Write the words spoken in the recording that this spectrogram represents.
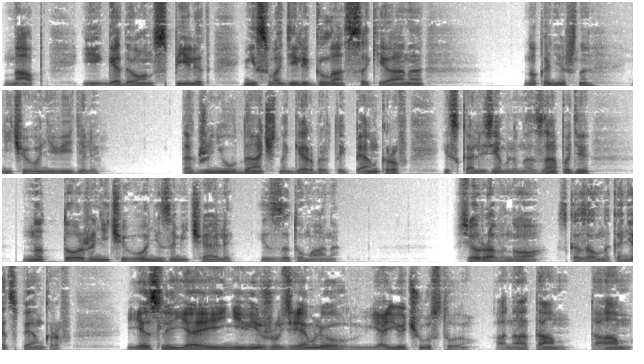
Нап и Гедеон Спилет не сводили глаз с океана, но, конечно, ничего не видели. Так же неудачно Герберт и Пенкроф искали землю на западе, но тоже ничего не замечали из-за тумана. — Все равно, — сказал наконец Пенкроф, — если я и не вижу землю, я ее чувствую. Она там, там.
